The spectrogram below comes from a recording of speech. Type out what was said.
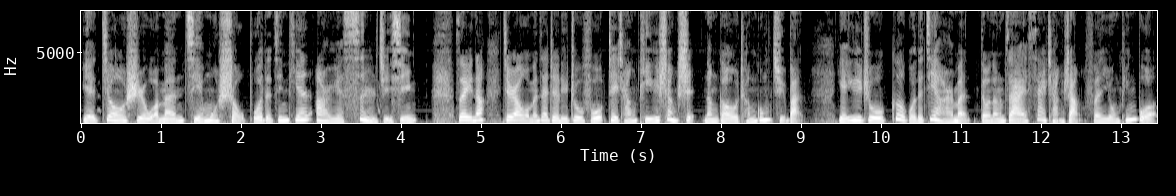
也就是我们节目首播的今天二月四日举行。所以呢，就让我们在这里祝福这场体育盛事能够成功举办，也预祝各国的健儿们都能在赛场上奋勇拼搏，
